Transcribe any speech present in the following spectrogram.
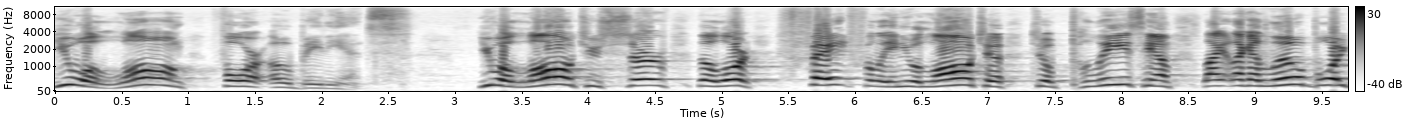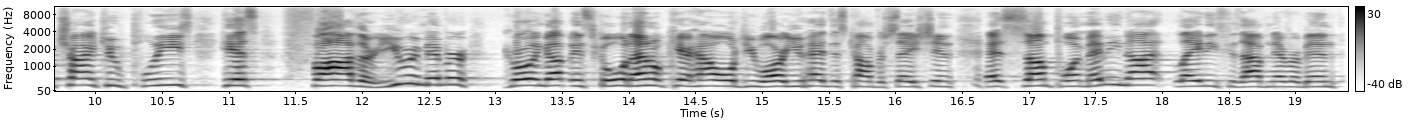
you will long for obedience. You will long to serve the Lord faithfully and you will long to, to please Him like, like a little boy trying to please his father. You remember growing up in school, and I don't care how old you are, you had this conversation at some point. Maybe not ladies, because I've never been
